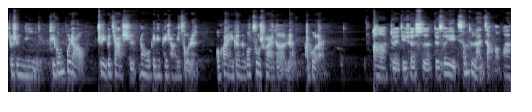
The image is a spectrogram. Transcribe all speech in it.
就是你提供不了这一个价值，那我给你赔偿，你走人，我换一个能够做出来的人过来。啊，对，的确是对，所以相对来讲的话，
